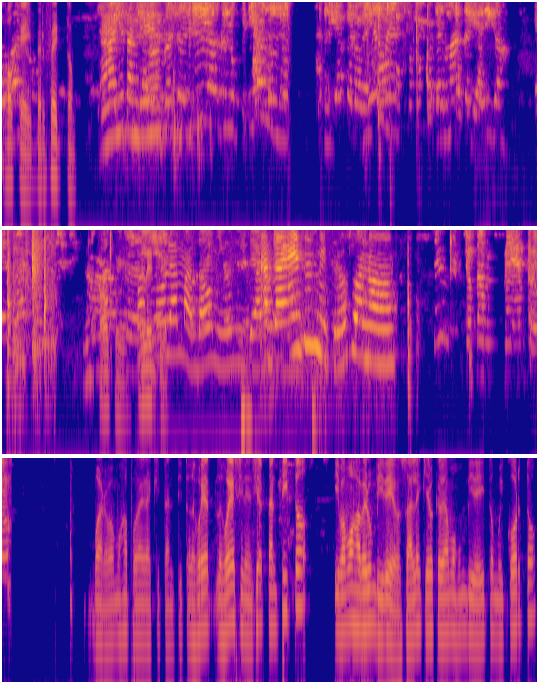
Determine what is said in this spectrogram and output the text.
Ok, perfecto. Ah, yo también. El martes que diga. El martes. Ok, excelente. No le han mandado ni un idea. Micrófonos. Yo también, pero. Bueno, vamos a poner aquí tantito. Les voy a, silenciar tantito y vamos a ver un video, ¿sale? Quiero que veamos un videito muy corto.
